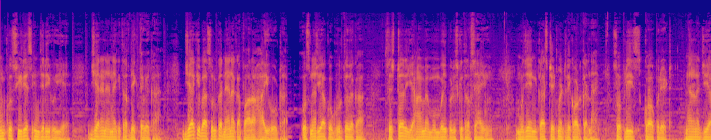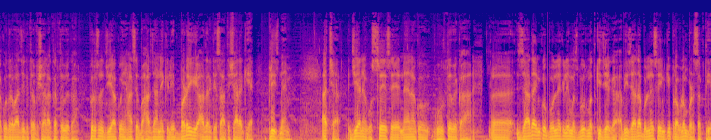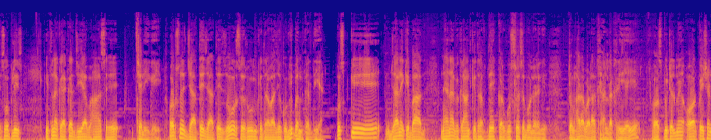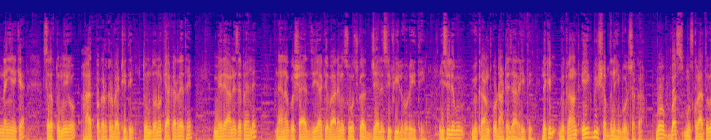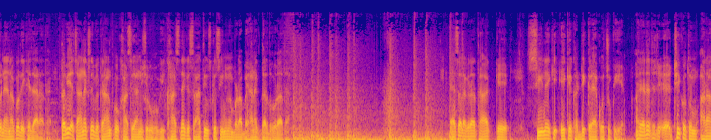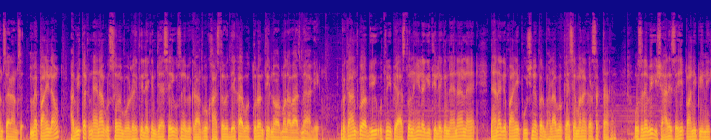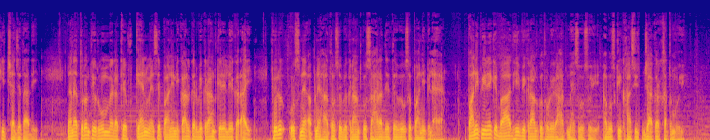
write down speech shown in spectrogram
उनको सीरियस इंजरी हुई है। जिया ने नैना की तरफ़ देखते हुए कहा। जिया की बात सुनकर नैना का पारा हाई हो उठा। उसने जिया को घूरते हुए कहा सिस्टर यहाँ मैं मुंबई पुलिस की तरफ़ से आई हूँ। मुझे इनका स्टेटमेंट रिकॉर्ड करना है। सो प्लीज़ कोऑपरेट नैना ने जिया को दरवाजे की तरफ़ इशारा करते हुए कहा। फिर उसने जिया को यहाँ से बाहर जाने के लिए बड़े ही आदर के साथ इशारा किया। प्लीज़ मैम अच्छा जिया ने गुस्से से नैना को घूरते हुए कहा ज़्यादा इनको बोलने के लिए मजबूर मत कीजिएगा, अभी ज़्यादा बोलने से इनकी प्रॉब्लम बढ़ सकती है। सो प्लीज़ इतना कहकर जिया वहाँ से चली गई और उसने जाते जाते ज़ोर से रूम के दरवाजे को भी बंद कर दिया। उसके जाने के बाद नैना विक्रांत की तरफ़ देखकर गुस्से से बोलने लगी, तुम्हारा बड़ा ख्याल रख रही है ये? हॉस्पिटल में और पेशेंट नहीं है क्या? सिर्फ़ तुम ही हो, हाथ पकड़कर बैठी थी। तुम दोनों क्या कर रहे थे? मेरे आने से पहले? नैना को शायद जिया के बारे में सोचकर जेलसी फील हो रही थी। इसीलिए वो विक्रांत को डांटे जा रही थी। लेकिन विक्रांत एक भी शब्द नहीं बोल सका। वो बस मुस्कुराते हुए नैना को देखे जा रहा था। तभी अचानक से विक्रांत को खांसी आनी शुरू होगी। खांसने के साथ ही उसके सीने में बड़ा भयानक दर्द हो रहा था। ऐसा लग रहा था कि सीने की एक एक हड्डी क्रैक हो चुकी है। अरे अरे ठीक हो तुम, आराम से आराम से। मैं पानी लाऊं? अभी तक नैना गुस्से में बोल रही थी, लेकिन जैसे ही उसने विक्रांत को खांसते हुए देखा, वो तुरंत ही नॉर्मल आवाज़ में आ गई। विक्रांत को अभी उतनी प्यास तो नहीं लगी थी, लेकिन नैना ने, नैना के पानी पूछने पर भला वो कैसे मना कर सकता था? उसने भी इशारे से ही पानी पीने की इच्छा जता दी। नैना तुरंत ही रूम में रखे कैन में से पानी निकालकर विक्रांत के लिए लेकर आई। फिर उसने अपने हाथों से विक्रांत को सहारा देते हुए उसे पानी पिलाया। पानी पीने के बाद ही विक्रांत को थोड़ी राहत महसूस हुई। अब उसकी खांसी जाकर खत्म हुई।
